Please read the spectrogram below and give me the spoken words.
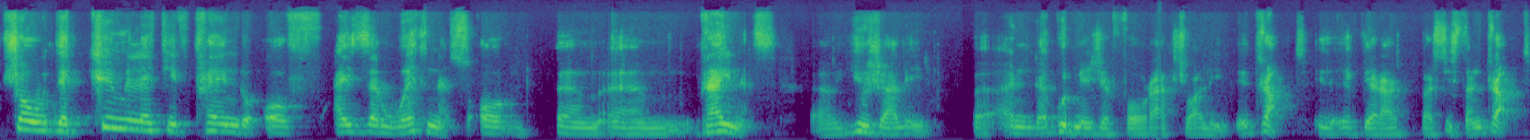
show the cumulative trend of either wetness or um, um, dryness, uh, usually, uh, and a good measure for actually drought, if there are persistent drought.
